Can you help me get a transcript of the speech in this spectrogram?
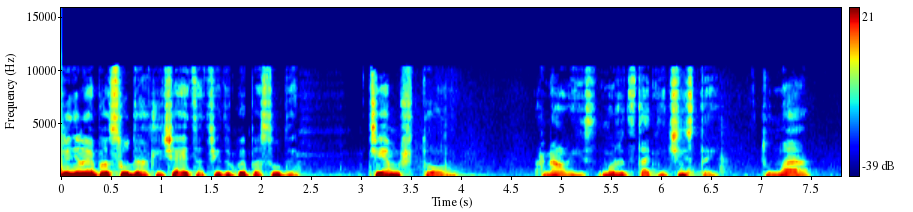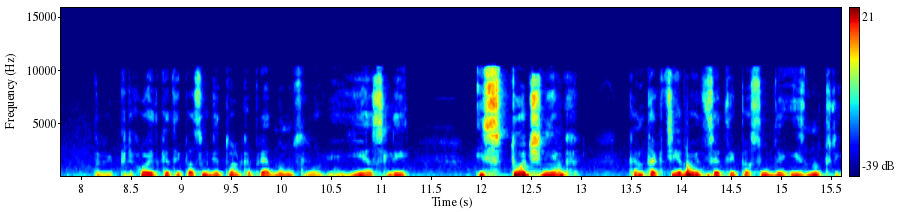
Глиняная посуда отличается от всей другой посуды тем, что она может стать нечистой, тума переходит к этой посуде только при одном условии. Если источник контактирует с этой посудой изнутри.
